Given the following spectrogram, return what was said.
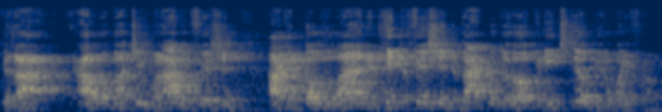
Because I, I don't know about you, when I go fishing, I can throw the line and hit the fish in the back with the hook and he'd still get away from me.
